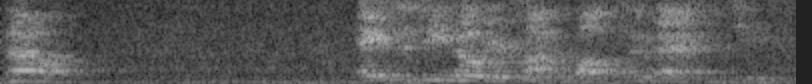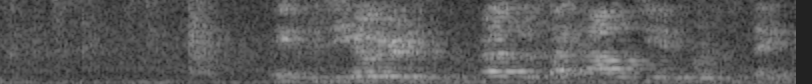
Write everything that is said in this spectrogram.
Now, Asa G. Hilliard talked about Tim Master Keys. Asa G. Hilliard is a professor of psychology at Georgia State.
